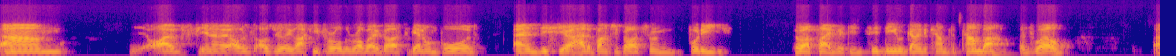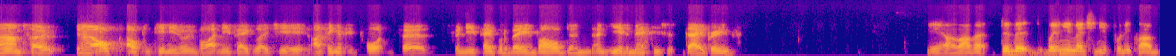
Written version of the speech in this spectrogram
Um, I've, you know, I was, I was really lucky for all the Robo guys to get on board. And this year I had a bunch of guys from footy who I played with in Sydney were going to come to Tumba as well. Um, so, you know, I'll, I'll continue to invite new people each year. I think it's important for for new people to be involved and, and hear the message that the day brings. Yeah, I love it. Did it when you mentioned your footy club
